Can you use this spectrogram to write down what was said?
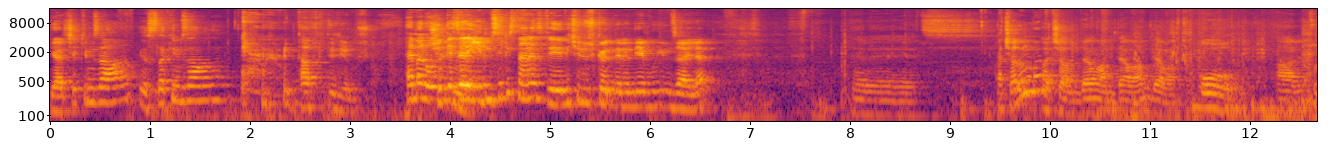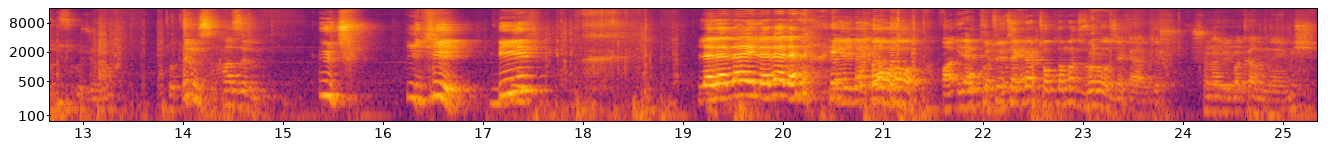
Gerçek imza mı? Islak imza mı? Taklit ediyormuş. Hemen oyun Çıkmıyor. gezere 28 tane Witcher 3 gönderin diye bu imzayla. Evet. Açalım mı? Açalım. Devam, devam, devam. Oo. Abi tut ucunu. Tut. Hazır mısın? Hazırım. 3 2 1 La la la la la la. Oho. Bir O kutuyu bu ne? tekrar toplamak zor olacak abi dur. Şuna bir bakalım neymiş.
